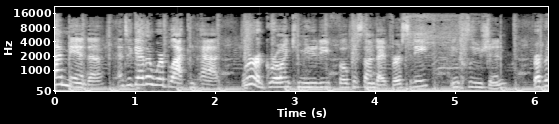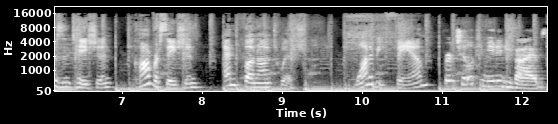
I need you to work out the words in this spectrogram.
I'm Manda, and together we're Black Compat. We're a growing community focused on diversity, inclusion, representation, conversation, and fun on Twitch. Want to be fam? For chill community vibes,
